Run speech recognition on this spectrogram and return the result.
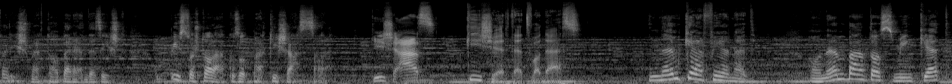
Felismerte a berendezést. Biztos találkozott már kisásszal. Kisász. Kísértett vadász. Nem kell félned. Ha nem bántasz minket,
